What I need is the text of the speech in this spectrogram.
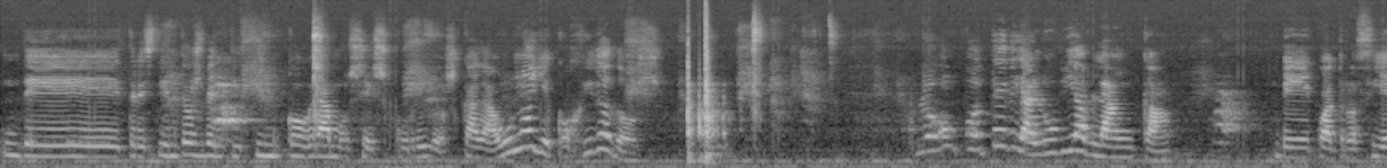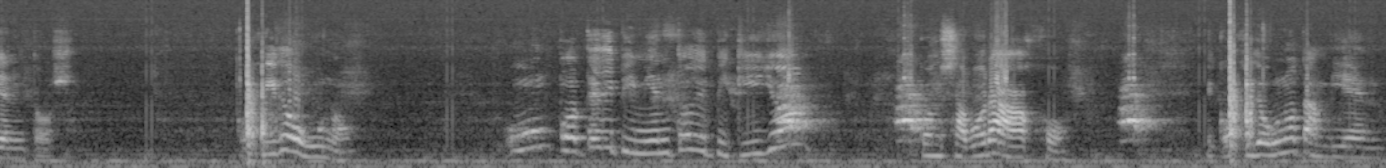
de 325 gramos escurridos cada uno y he cogido dos. Luego un pote de alubia blanca de 400. Cogido uno. Un pote de pimiento de piquillo con sabor a ajo. He cogido uno también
